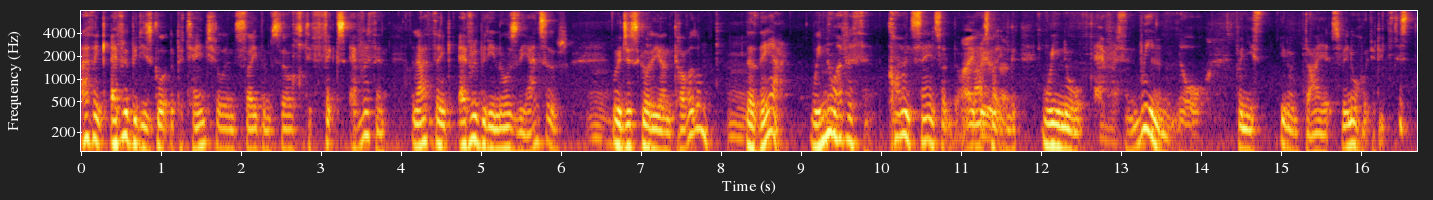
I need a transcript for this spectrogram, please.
I think everybody's got the potential inside themselves to fix everything. And I think everybody knows the answers. We just got to uncover them. They're there. We know everything. Common sense. I that's not that. even good. We know everything. We know when you you know diets. We know what to do. Just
